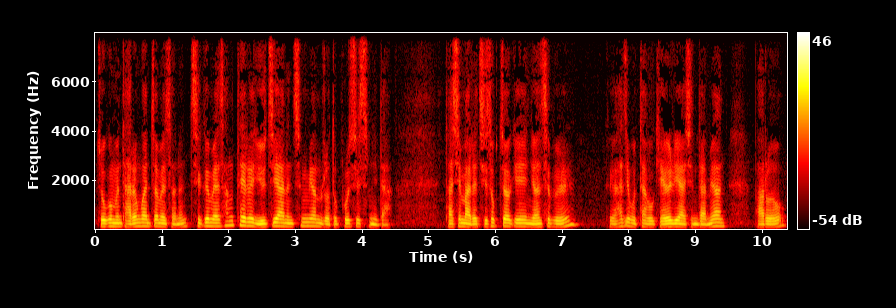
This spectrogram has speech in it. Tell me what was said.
조금은 다른 관점에서는 지금의 상태를 유지하는 측면으로도 볼 수 있습니다. 다시 말해 지속적인 연습을 그 하지 못하고 게을리 하신다면 바로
